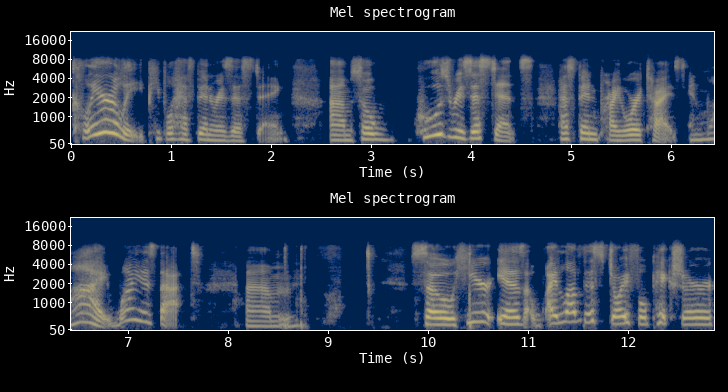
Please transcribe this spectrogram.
Clearly people have been resisting. Um, so, whose resistance has been prioritized and why? Why is that? Um, so here is, I love this joyful picture.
